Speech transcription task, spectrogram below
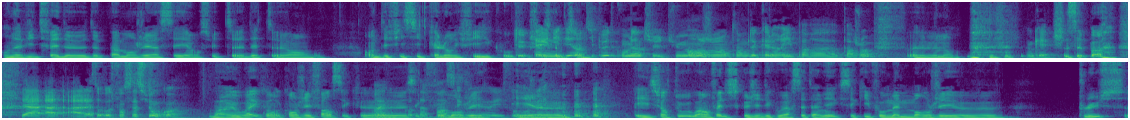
on a vite fait de ne pas manger assez et ensuite d'être en en déficit calorifique ou Tu as une idée un petit peu de combien tu, tu, manges en termes de calories par, euh, par jour? Euh, Non. ok. je sais pas. C'est à, aux sensations, quoi. Bah ouais, quand, quand j'ai faim, c'est que c'est qu'il faut manger. faut et, manger. Euh, et surtout, ouais, en fait, ce que j'ai découvert cette année, c'est qu'il faut même manger euh, plus.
